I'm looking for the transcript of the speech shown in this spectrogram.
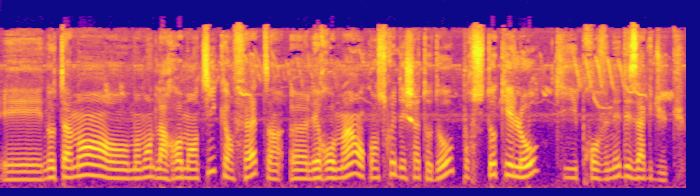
Et notamment au moment de la Rome antique, en fait, euh, les Romains ont construit des châteaux d'eau pour stocker l'eau qui provenait des aqueducs.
